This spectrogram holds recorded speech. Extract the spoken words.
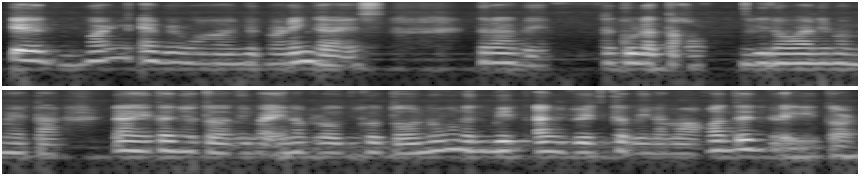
Good morning everyone. Good morning guys. Grabe, nagulat ako. Ginawa ni Mameta. Nakita nyo to, di ba? In-upload ko to nung nag-meet and greet kami ng mga content creator.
